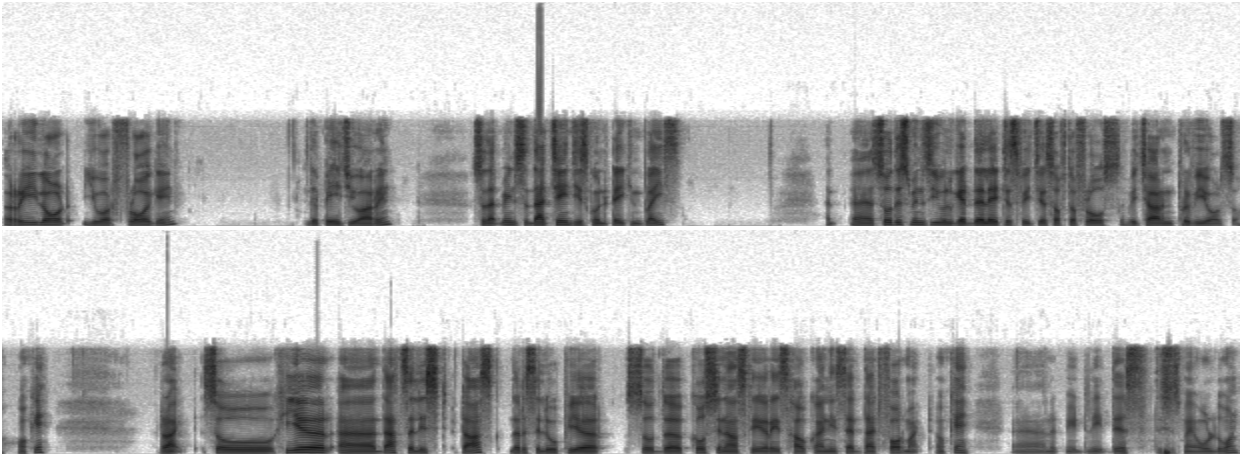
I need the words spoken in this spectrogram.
reload your flow again, the page you are in. So that means that change is going to take in place. Uh, so this means you will get the latest features of the flows which are in preview also okay? Right so here uh, that's a list task. There is a loop here. So the question asked here is how can you set that format okay? Uh, let me delete this. This is my old one.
